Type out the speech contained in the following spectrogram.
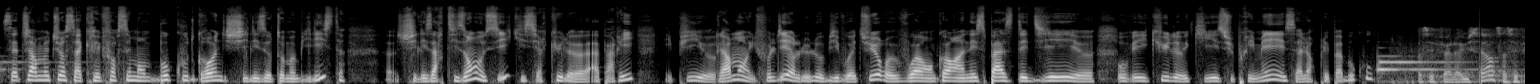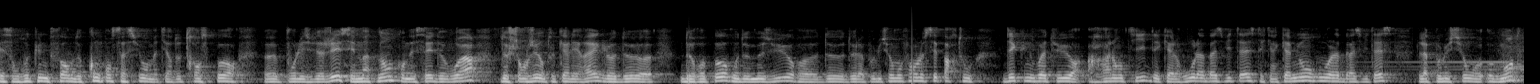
Cette fermeture, ça crée forcément beaucoup de grogne chez les automobilistes, euh, chez les artisans aussi qui circulent euh, à Paris. Et puis, euh, clairement, il faut le dire, le lobby voiture voit encore un espace dédié aux véhicules qui est supprimé et ça leur plaît pas beaucoup. Ça s'est fait à la hussarde, ça s'est fait sans aucune forme de compensation en matière de transport pour les usagers. C'est maintenant qu'on essaye de voir, de changer en tout cas les règles de, de report ou de mesure de, de la pollution. Mais enfin, on le sait partout. Dès qu'une voiture ralentit, dès qu'elle roule à basse vitesse, dès qu'un camion roule à basse vitesse, la pollution augmente.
